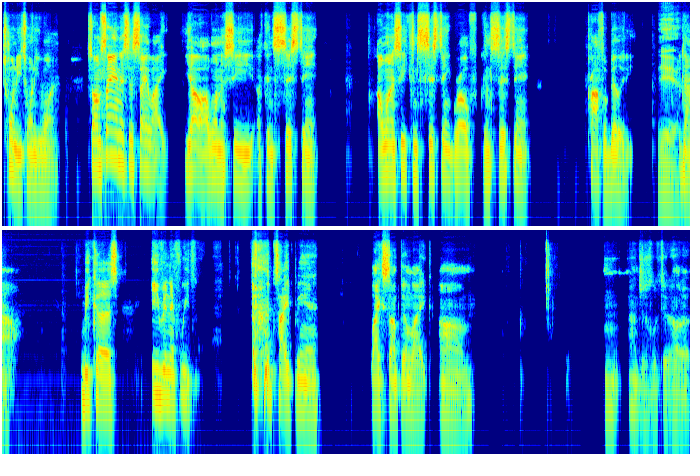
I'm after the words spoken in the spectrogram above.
2021. So I'm saying this to say, like, yo, I want to see a consistent, I want to see consistent growth, consistent profitability. Yeah. now because even if we type in like something like um I just looked at hold up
